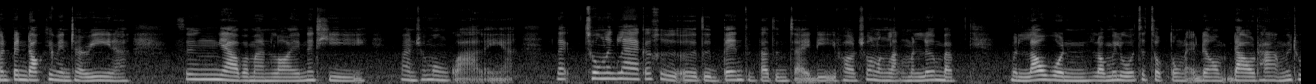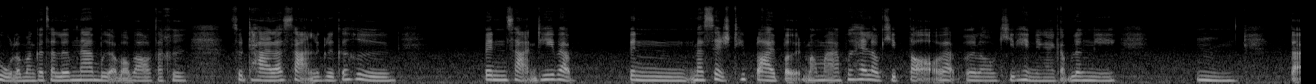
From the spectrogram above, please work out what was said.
มันเป็น documentary นะ ซึ่งยาวประมาณร้อยนาทีประมาณชั่วโมงกว่าอะไรเงี้ยและช่วงแรกๆก็คือเออตื่นเต้นตื่นตาตื่นใจดี พอช่วงหลังๆ มันเริ่มแบบเหมือนเล่าวน เราไม่รู้ว่าจะจบตรงไหนเดาเดาทางไม่ถูกแล้วมันก็จะเริ่มน่าเบื่อเบาๆ แต่คือ สุดท้ายแล้วสารลึกๆก็คือ เป็นสารที่แบบ เป็น message ที่ปลายเปิดมากๆ เพื่อให้เราคิดต่อว่าแบบเออเราคิดเห็นยังไงกับเรื่องนี้ อืม แต่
